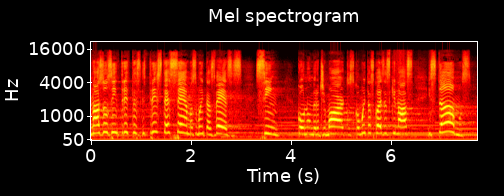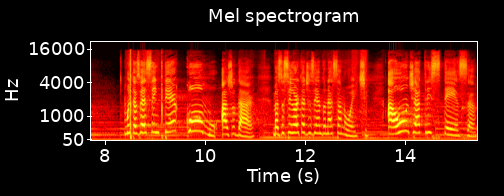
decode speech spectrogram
Nós nos entristecemos muitas vezes? Sim. Com o número de mortos, com muitas coisas que nós estamos, muitas vezes sem ter como ajudar. Mas o Senhor está dizendo nessa noite: aonde há tristeza,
